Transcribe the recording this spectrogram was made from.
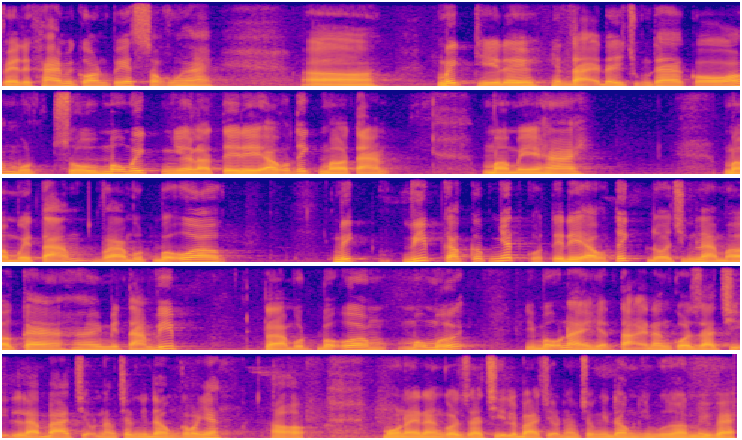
về được 20 con PS 602 à, mic thì đây hiện tại đây chúng ta có một số mẫu mic như là TD Acoustic M8 M12 M18 và một mẫu uh, mic VIP cao cấp nhất của TD Autic đó chính là MK28 VIP. Là một mẫu uh, mẫu mới. Thì mẫu này hiện tại đang có giá trị là 3 triệu 500 nghìn đồng các bác nhé. Đó. Mẫu này đang có giá trị là 3 triệu 500 nghìn đồng thì vừa mới về.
